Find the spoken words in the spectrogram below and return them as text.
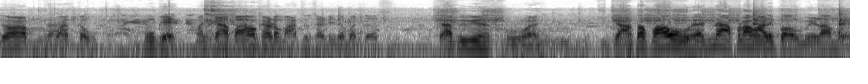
જો, વાત કહું. હું કે? મને ચા પાવો, ખેડો, માથું છાડી જબરજસ્ત. ચા પીવી હોય. ચા તો પાવું હેડ ને આપણા વાળી પાઉ મેળામાં.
